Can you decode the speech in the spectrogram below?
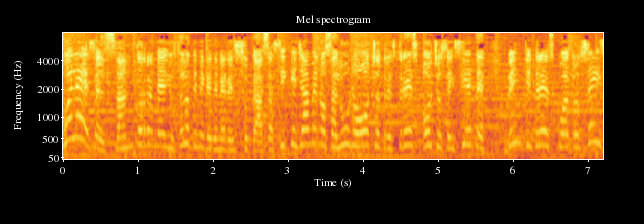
¿Cuál es el santo remedio? Usted lo tiene que tener en su casa, así que llámenos al 1-833-867-2346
